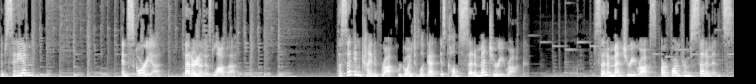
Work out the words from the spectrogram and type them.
obsidian, and scoria, better known as lava. The second kind of rock we're going to look at is called sedimentary rock. Sedimentary rocks are formed from sediments.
